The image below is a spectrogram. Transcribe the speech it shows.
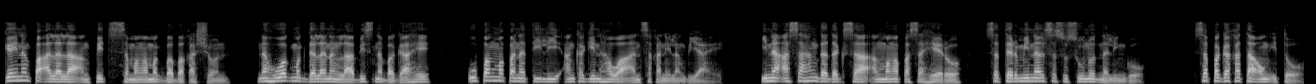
Gay ng paalala ang pitch sa mga magbabakasyon na huwag magdala ng labis na bagahe upang mapanatili ang kaginhawaan sa kanilang biyahe. Inaasahang dadagsa ang mga pasahero sa terminal sa susunod na linggo. Sa pagkakataong ito,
